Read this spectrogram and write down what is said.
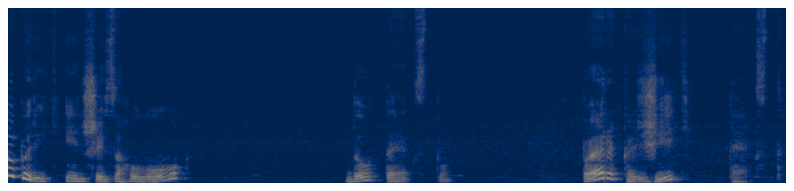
Доберіть інший заголовок до тексту. Перекажіть текст.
